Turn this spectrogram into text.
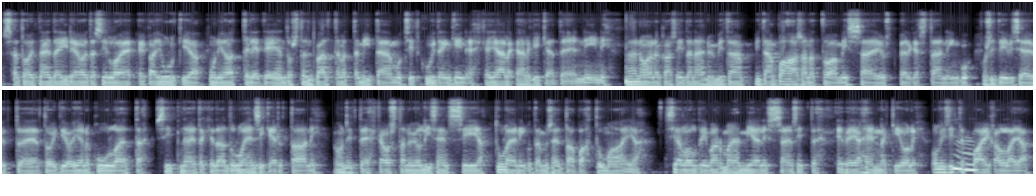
sä toit näitä ideoita silloin e- eka julki ja moni ajatteli, että eihän tuosta nyt välttämättä mitään, mutta sitten kuitenkin ehkä jäl- jälkikäteen, niin, niin mä en ole ainakaan siitä nähnyt mitään, mitään pahaa sanottavaa missään ja just pelkästään niin kuin positiivisia juttuja ja toikin on hieno kuulla, että sitten näitä, ketä on tullut ensi kertaa, niin on sitten ehkä ostanut jo lisenssiä ja tulee niin kuin tämmöiseen tapahtumaan ja siellä oltiin varmaan ihan mielissään sitten. Eve ja Hennäkin oli, oli sitten mm. paikalla ja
